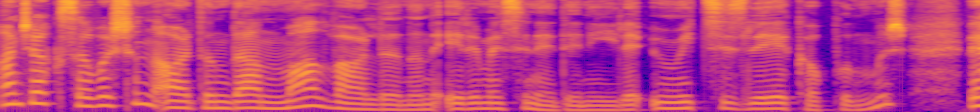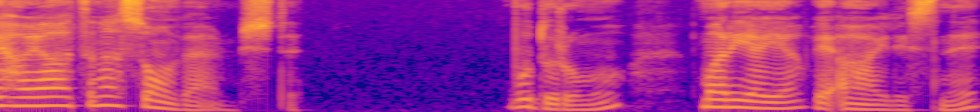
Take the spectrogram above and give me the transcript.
ancak savaşın ardından mal varlığının erimesi nedeniyle ümitsizliğe kapılmış ve hayatına son vermişti. Bu durumu Maria'ya ve ailesine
